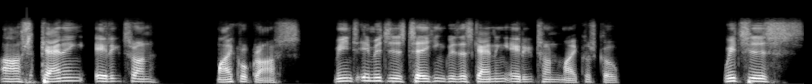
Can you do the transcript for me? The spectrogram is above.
are scanning electron micrographs means images taken with a scanning electron microscope, which is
